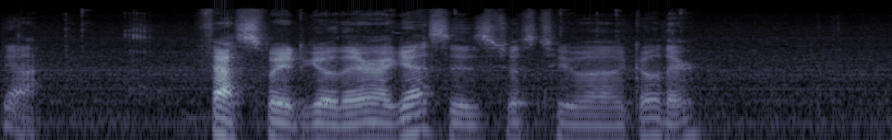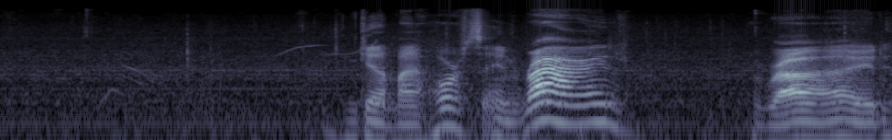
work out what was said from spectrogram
yeah. Fastest way to go there, I guess, is just to uh, go there. Get on my horse and ride. Ride.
